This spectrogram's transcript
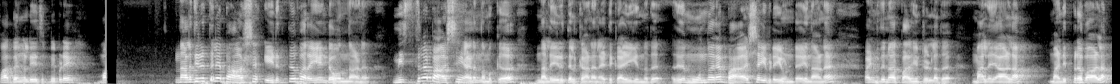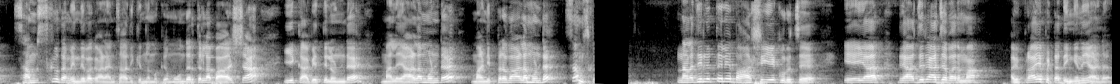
പദങ്ങൾ രചിച്ചിട്ടുണ്ട്. ഇവിടെ നളചിരത്തിലെ ഭാഷ എടുത്തു പറയേണ്ട ഒന്നാണ് മിശ്ര ഭാഷയാണ് നമുക്ക് നളചിരത്തിൽ കാണാനായിട്ട് കഴിയുന്നത്. അതായത് മൂന്നുതരം ഭാഷ ഇവിടെയുണ്ട് എന്നാണ് പണ്ഡിതന്മാർ പറഞ്ഞിട്ടുള്ളത്. മലയാളം മണിപ്രവാളം സംസ്കൃതം എന്നിവ കാണാൻ സാധിക്കും നമുക്ക്. മൂന്ന് തരത്തിലുള്ള ഭാഷ ഈ കാവ്യത്തിലുണ്ട്. മലയാളമുണ്ട് മണിപ്രവാളമുണ്ട് സംസ്കൃതം. നളചരിതത്തിലെ ഭാഷയെക്കുറിച്ച് എ ആർ രാജരാജവർമ്മ അഭിപ്രായപ്പെട്ടത് ഇങ്ങനെയാണ്.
